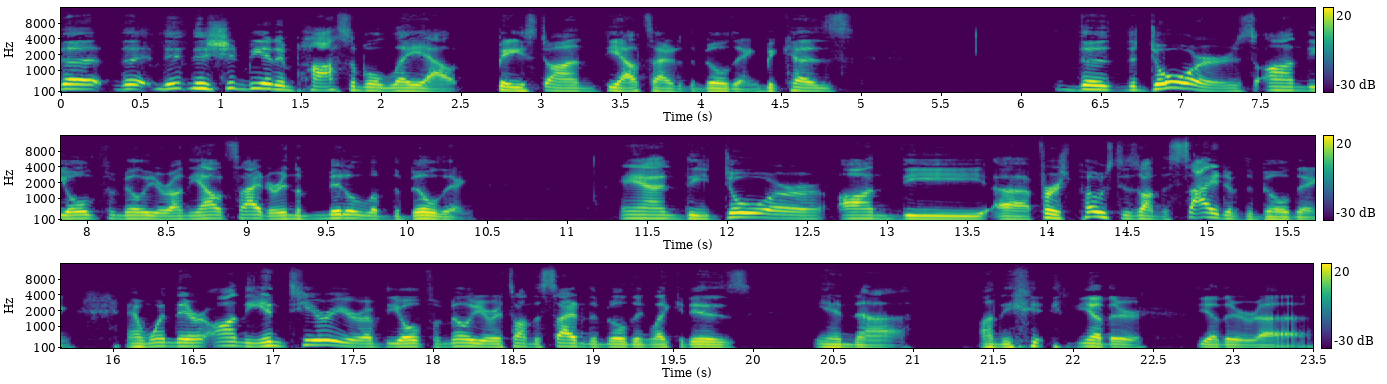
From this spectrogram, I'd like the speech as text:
the the th- this should be an impossible layout based on the outside of the building because the the doors on the old familiar on the outside are in the middle of the building and the door on the uh, first post is on the side of the building. And when they're on the interior of the old familiar, it's on the side of the building, like it is in uh, on the the other the other uh,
